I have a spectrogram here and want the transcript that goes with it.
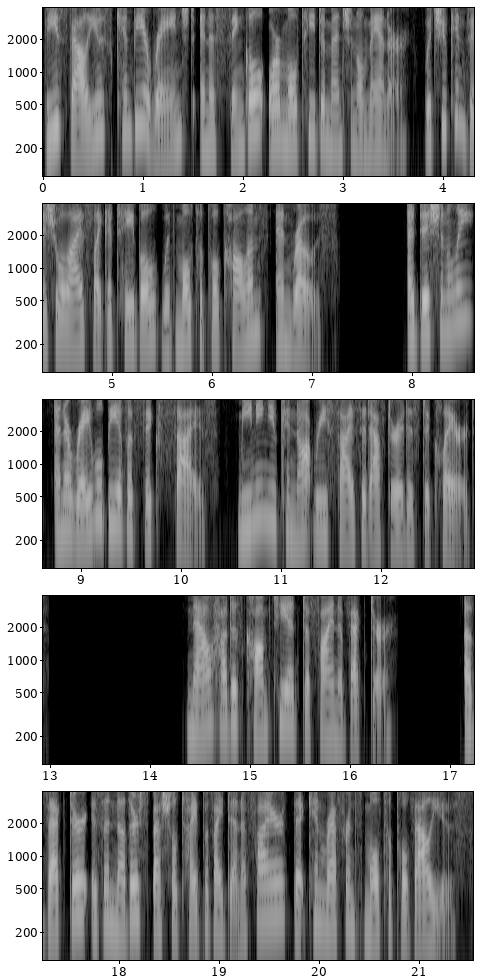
These values can be arranged in a single or multi-dimensional manner, which you can visualize like a table with multiple columns and rows. Additionally, an array will be of a fixed size, meaning you cannot resize it after it is declared. Now how does CompTIA define a vector? A vector is another special type of identifier that can reference multiple values.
